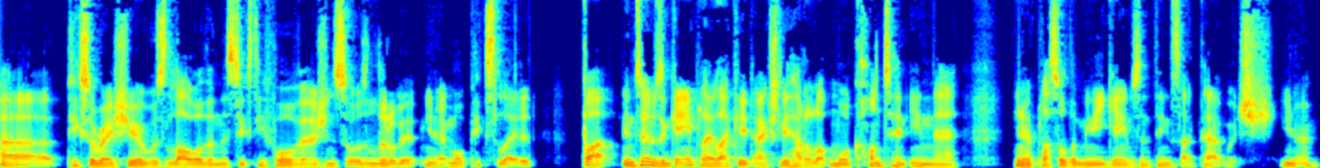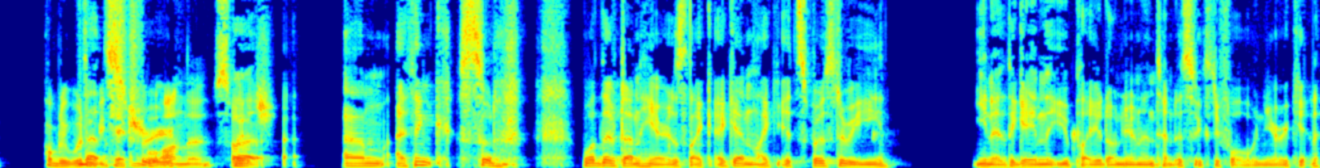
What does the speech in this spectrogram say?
uh, pixel ratio was lower than the 64 version, so it was a little bit you know more pixelated. But in terms of gameplay, like it actually had a lot more content in there, you know, plus all the mini games and things like that, which you know probably wouldn't That's be capable true, on the Switch. Um, I think sort of what they've done here is like again, like it's supposed to be, you know, the game that you played on your Nintendo 64 when you were a kid.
